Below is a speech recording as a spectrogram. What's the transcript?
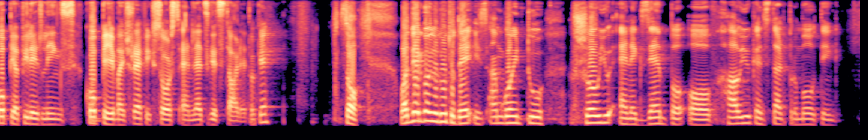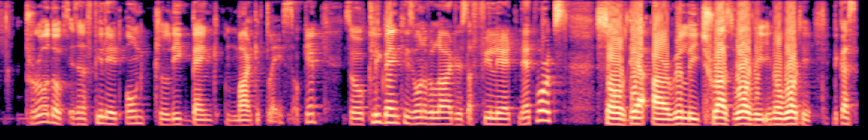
copy affiliate links, copy my traffic source, and let's get started, okay? So, what we're going to do today is I'm going to show you an example of how you can start promoting products as an affiliate on ClickBank marketplace, okay? So, ClickBank is one of the largest affiliate networks. So they are really trustworthy, you know, worthy because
